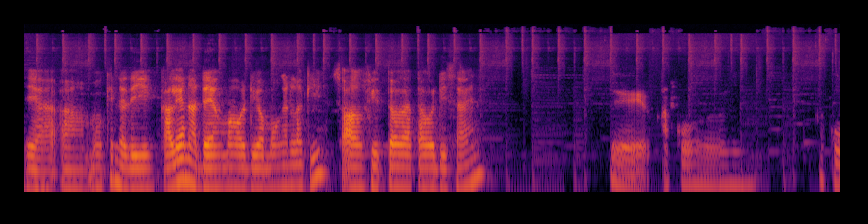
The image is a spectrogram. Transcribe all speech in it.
Ya, eh, mungkin dari kalian ada yang mau diomongin lagi soal fitur atau desain? eh, aku aku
